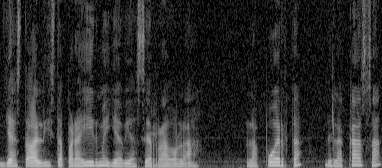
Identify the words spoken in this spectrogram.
ya estaba lista para irme, ya había cerrado la, la puerta de la casa.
